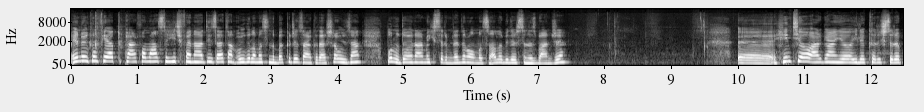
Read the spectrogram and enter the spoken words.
en uygun fiyatlı performans da hiç fena değil. Zaten uygulamasında bakacağız arkadaşlar arkadaşlar. O yüzden bunu da önermek isterim. Neden olmasın alabilirsiniz bence. Ee, Hint yağı argan yağı ile karıştırıp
